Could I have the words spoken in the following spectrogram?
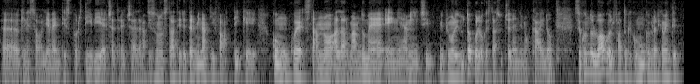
eh, che ne so, gli eventi sportivi eccetera eccetera. Ci sono stati determinati fatti che comunque stanno allarmando me e i miei amici. Il primo di tutto quello che sta succedendo in Hokkaido, secondo luogo il fatto che comunque praticamente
